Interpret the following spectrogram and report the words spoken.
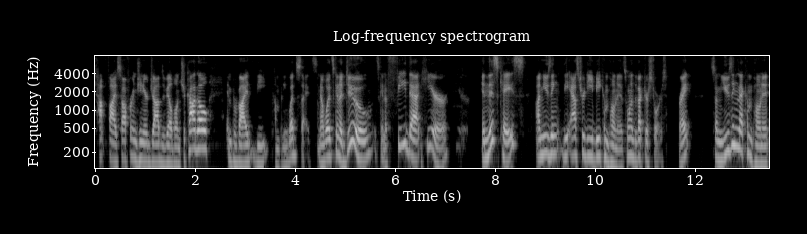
top five software engineer jobs available in Chicago and provide the company websites. Now, what it's going to do, it's going to feed that here. In this case, I'm using the AstraDB component. It's one of the vector stores, right? So I'm using that component.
